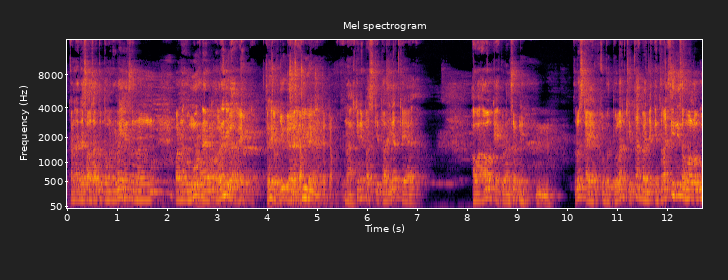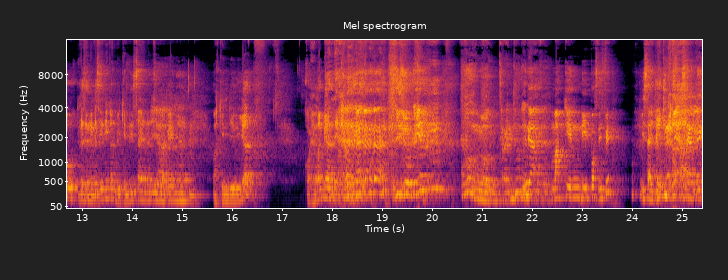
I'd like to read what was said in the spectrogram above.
Kan ada salah satu teman orang yang senang warna ungu dan orang juga eh cocok juga. cocok ya, cocok Nah, ini pas kita lihat kayak awal-awal kayak kurang seru nih. Mm-mm. Terus kayak kebetulan kita banyak interaksi nih sama logo ke sini ke sini kan bikin desain dan Iya. sebagainya. Makin dilihat kok elegan ya. Di zoom in. Oh, keren juga enggak gitu. makin di post di feed bisa juga. Ini estetik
